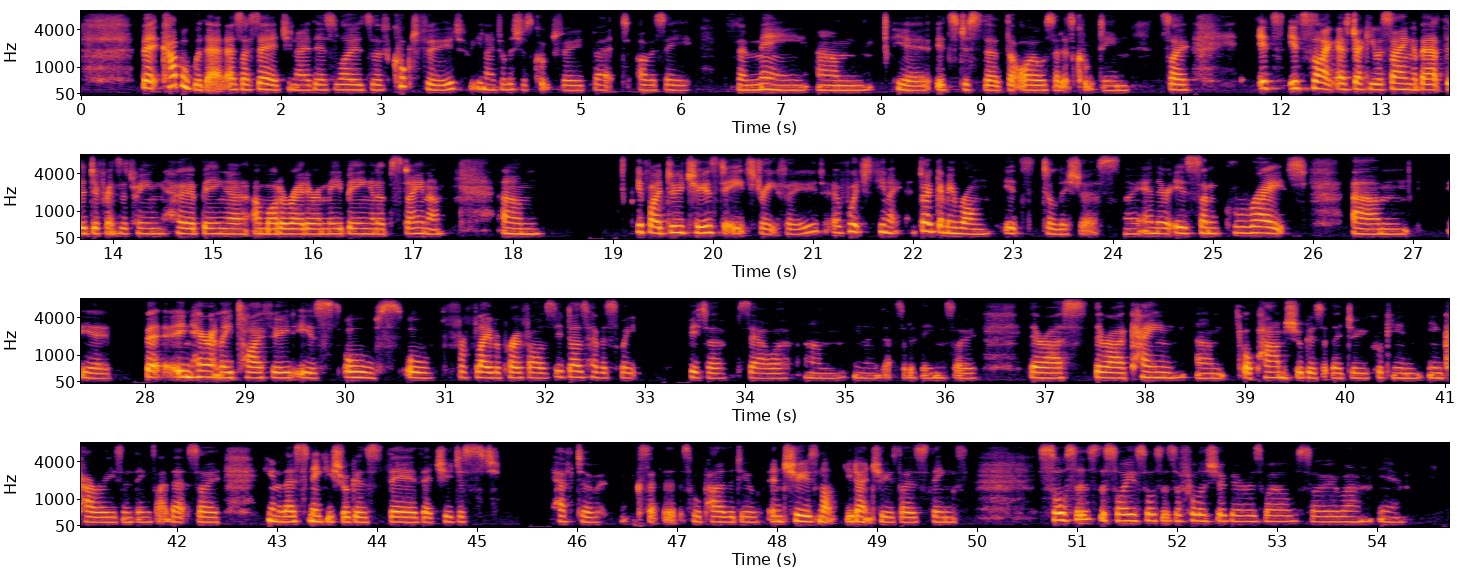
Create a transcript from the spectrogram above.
but coupled with that, as I said, you know, there's loads of cooked food, you know, delicious cooked food, but obviously for me, um, yeah, it's just the the oils that it's cooked in. So it's it's like as Jackie was saying about the difference between her being a, a moderator and me being an abstainer. Um, if I do choose to eat street food, of which you know, don't get me wrong, it's delicious, and there is some great, um, yeah. But inherently, Thai food is all all for flavor profiles. It does have a sweet bitter, sour, um, you know that sort of thing. So there are there are cane um, or palm sugars that they do cook in in curries and things like that. So you know those sneaky sugars there that you just have to accept that it's all part of the deal and choose not you don't choose those things. Sauces, the soya sauces are full of sugar as well. So um, yeah.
